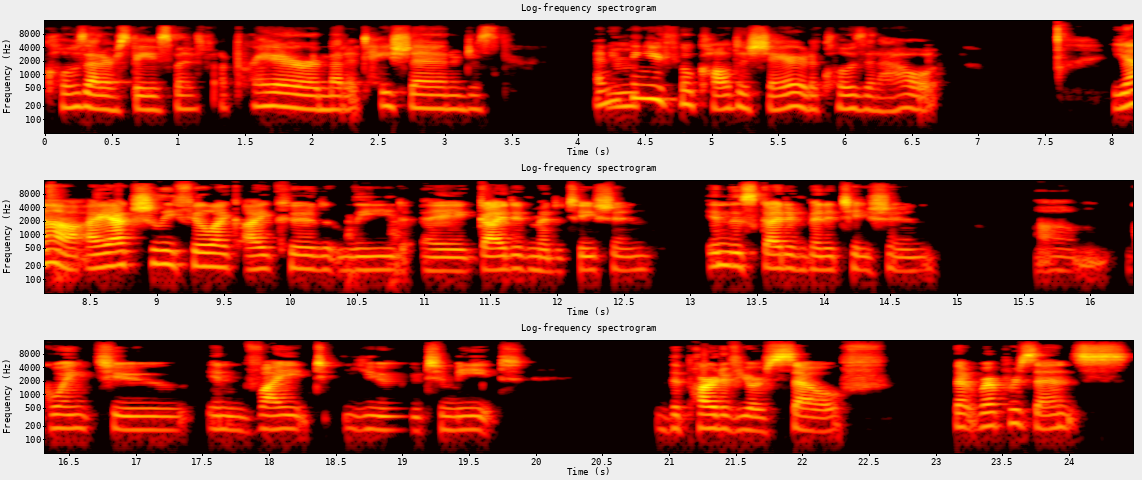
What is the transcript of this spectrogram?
close out our space with a prayer or meditation or just mm. anything mm. you feel called to share to close it out. Yeah, I actually feel like I could lead a guided meditation. In this guided meditation, um, going to invite you to meet the part of yourself that represents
